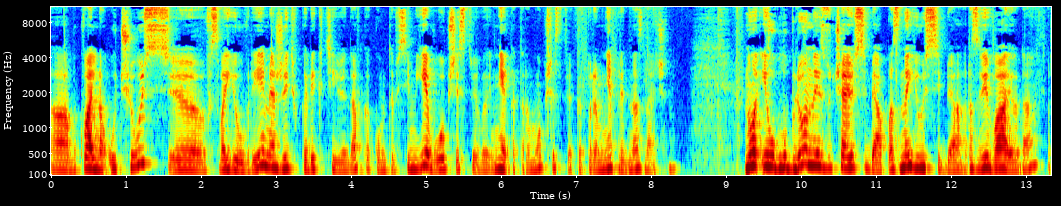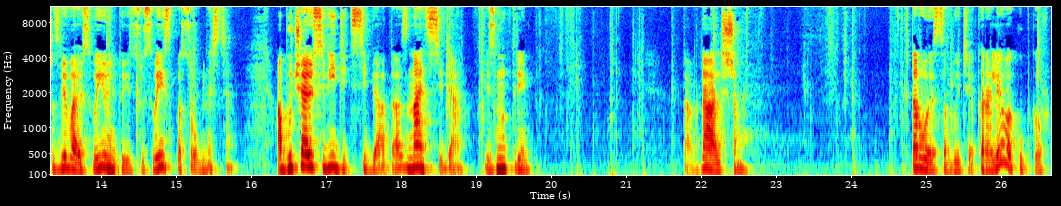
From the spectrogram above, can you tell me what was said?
Э, буквально учусь э, в свое время жить в коллективе, да, в каком-то, в семье, в обществе, в некотором обществе, которое мне предназначено но и углубленно изучаю себя, познаю себя, развиваю, да, развиваю свою интуицию, свои способности, обучаюсь видеть себя, да, знать себя изнутри. Так, дальше. Второе событие. Королева кубков.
